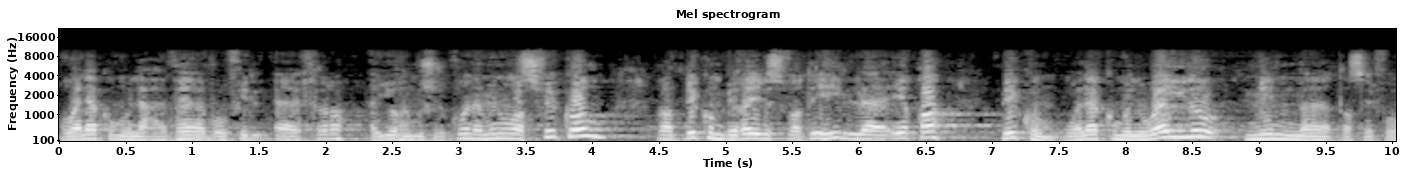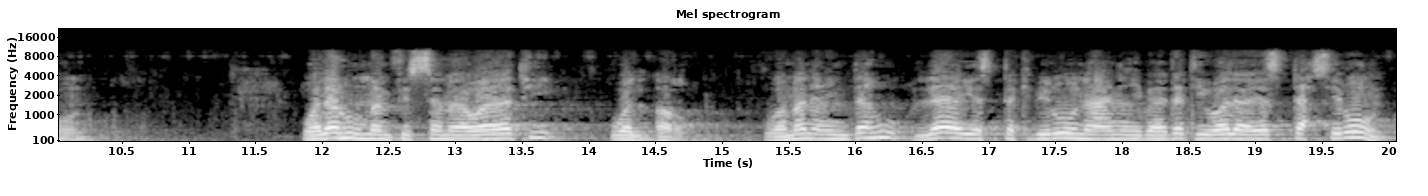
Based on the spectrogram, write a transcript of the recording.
ولكم العذاب في الآخرة أيها المشركون من وصفكم ربكم بغير صفته اللائقة بكم ولكم الويل مما تصفون. وله من في السماوات والأرض ومن عنده لا يستكبرون عن عبادته ولا يستحسرون.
